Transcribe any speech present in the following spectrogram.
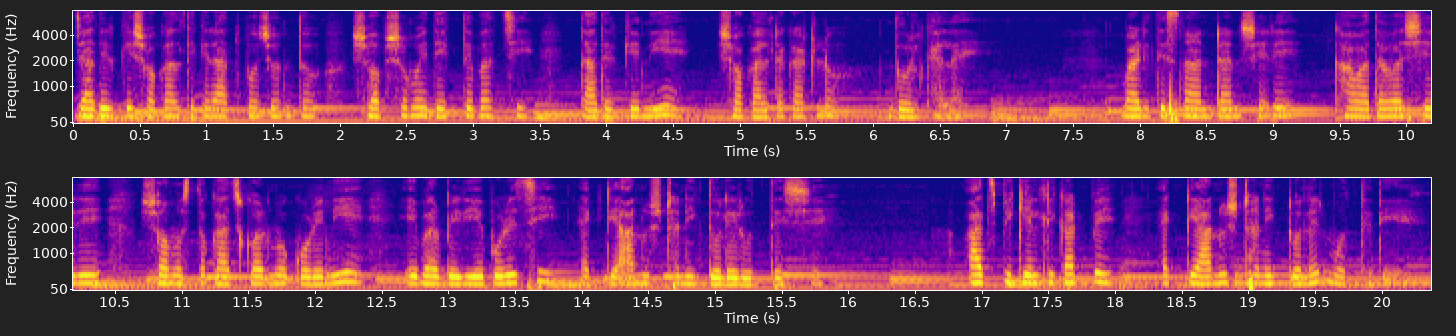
যাদেরকে সকাল থেকে রাত পর্যন্ত সব সময় দেখতে পাচ্ছি, তাদেরকে নিয়ে সকালটা কাটলো দোল খেলায়। বাড়িতে স্নান টান সেরে খাওয়া দাওয়া সেরে, সমস্ত কাজকর্ম করে নিয়ে এবার বেরিয়ে পড়েছি একটি আনুষ্ঠানিক দোলের উদ্দেশ্যে। আজ বিকেলটি কাটবে একটি আনুষ্ঠানিক দোলের মধ্যে দিয়ে।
